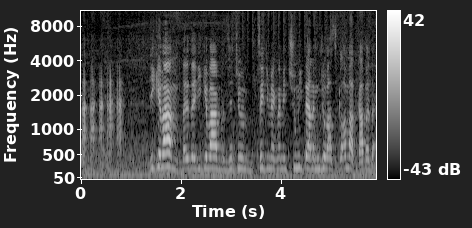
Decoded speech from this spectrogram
díky vám, tady to je díky vám, protože čum, cítím, jak na mě čumíte a nemůžu vás klamat, chápete?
